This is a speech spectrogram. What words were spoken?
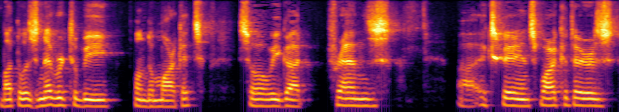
but was never to be on the market. So we got friends, uh, experienced marketers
